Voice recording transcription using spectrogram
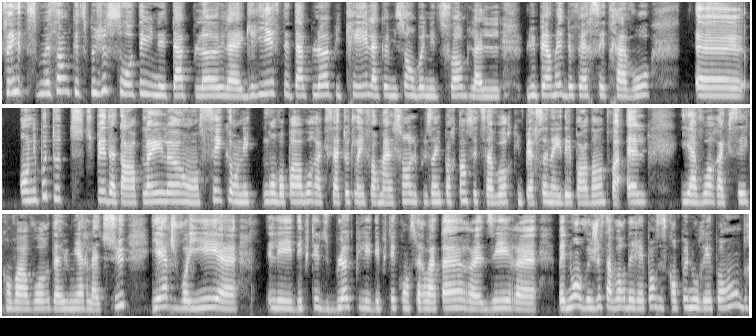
tu sais, tu me semble que tu peux juste sauter une étape là, griller cette étape-là, puis créer la commission en bonne et due forme, puis la, lui permettre de faire ses travaux. Euh, on n'est pas toutes stupides à temps plein là. On sait qu'on est, va pas avoir accès à toute l'information. Le plus important, c'est de savoir qu'une personne indépendante va elle y avoir accès, qu'on va avoir de la lumière là-dessus. Hier, je voyais euh, les députés du bloc puis les députés conservateurs euh, dire, euh, ben nous, on veut juste avoir des réponses. Est-ce qu'on peut nous répondre?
